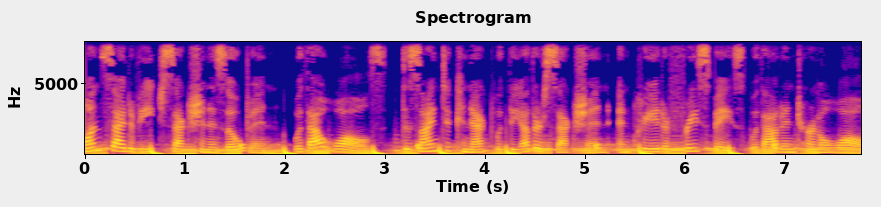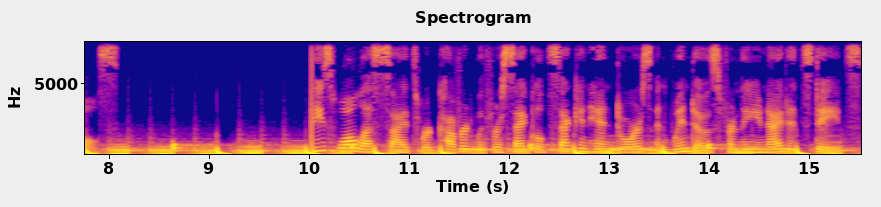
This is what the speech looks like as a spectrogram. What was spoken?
One side of each section is open, without walls, designed to connect with the other section and create a free space without internal walls. These wall-less sides were covered with recycled second-hand doors and windows from the United States,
